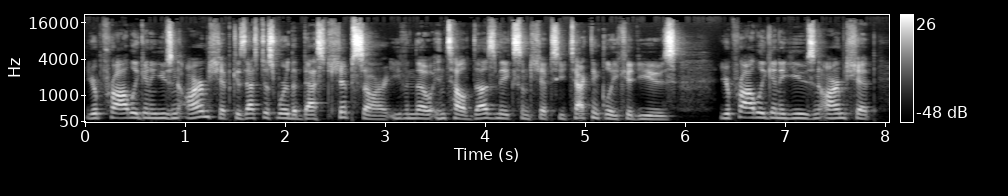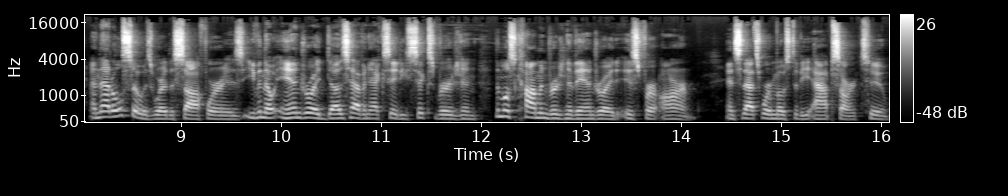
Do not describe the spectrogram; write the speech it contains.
you're probably going to use an ARM chip because that's just where the best chips are. Even though Intel does make some chips you technically could use, you're probably going to use an ARM chip. And that also is where the software is. Even though Android does have an x86 version, the most common version of Android is for ARM. And so that's where most of the apps are too.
